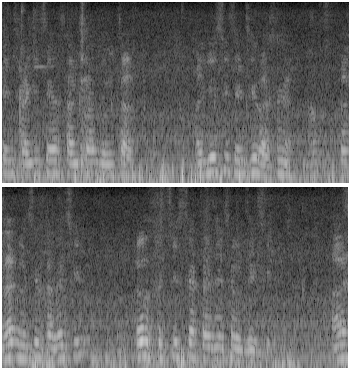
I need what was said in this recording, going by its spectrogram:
त्यांनी सांगितल्या सांगतात बोलतात. हल्लीची त्यांची भाषणं प्रधानमंत्री पदाची अप्रतिष्ठा करण्याच्या उद्देशी आज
